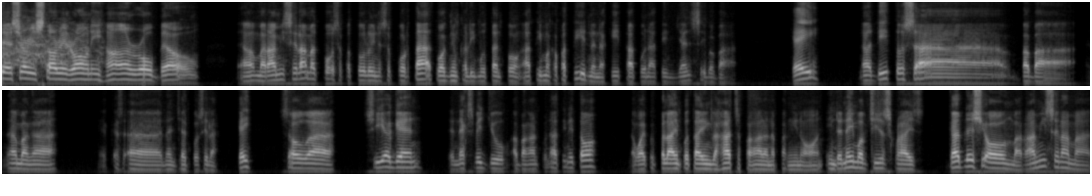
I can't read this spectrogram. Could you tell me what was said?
uh, Sherry Story Ronnie Harrobel. Uh, maraming salamat po sa patuloy na suporta at huwag niyong kalimutan po ang ating mga kapatid na nakita po natin dyan sa ibaba. Okay? Na dito sa baba na mga uh, nandyan po sila. Okay? So, uh, see you again the next video. Abangan po natin ito. Naway pagpalain po tayong lahat sa pangalan ng Panginoon. In the name of Jesus Christ, God bless you all. Maraming salamat.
